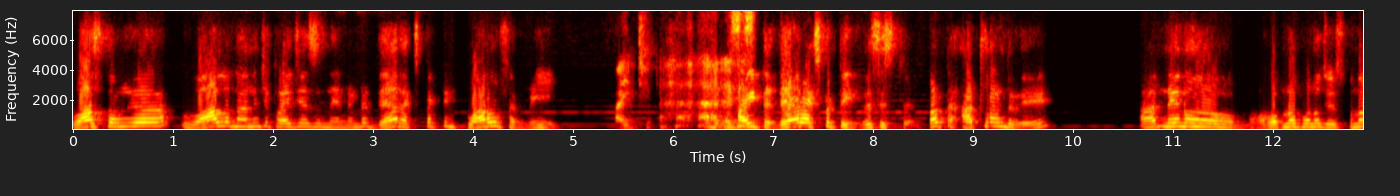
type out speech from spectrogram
వాస్తవంగా వాళ్ళు నా నుంచి ట్రై చేసింది ఏంటంటే they are expecting quarrel for me fight they are expecting resist but అట్లాంటిది నేను హోప్నోపోనో చేసుకున్నా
